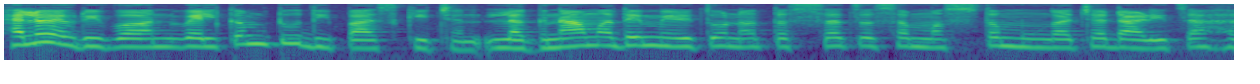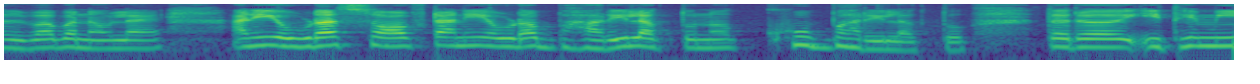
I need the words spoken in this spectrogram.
Hello everyone welcome to Deepa's kitchen लग्नामध्ये मिळतो ना तसाच असा मस्त मुंगाच्या डाळीचा हलवा बनवला आहे आणि एवढा सॉफ्ट आणि एवढा भारी लागतो ना खूप भारी लागतो. तर इथे मी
